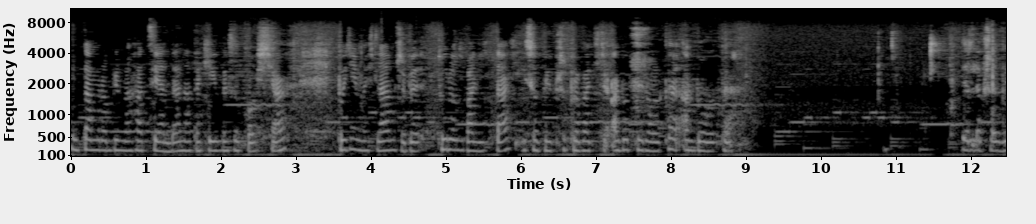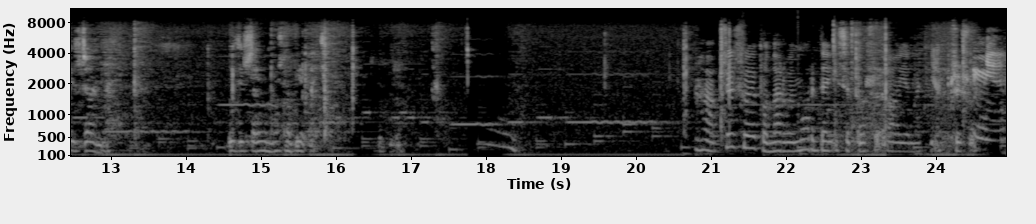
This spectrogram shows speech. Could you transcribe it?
I tam robimy haciendę na takich wysokościach. Później myślałam, żeby tu rozwalić dach i sobie przeprowadzić albo tyrolkę, albo te. To jest lepsze zjeżdżalnia. Bo zjeżdżalnią można biegać. Aha, przyszły, podarły mordę i se poszły. O, jednak nie, przyszły. Nie.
